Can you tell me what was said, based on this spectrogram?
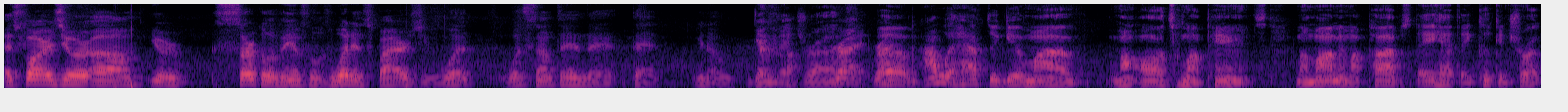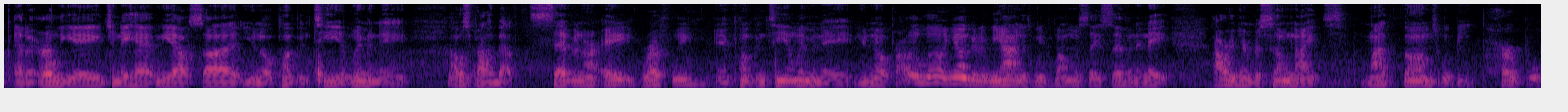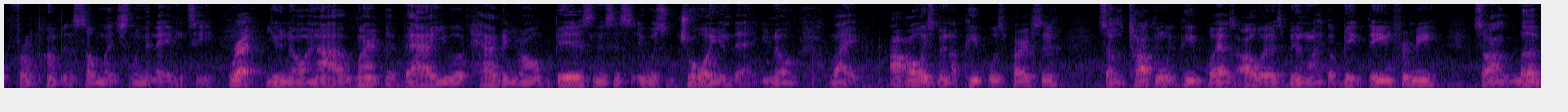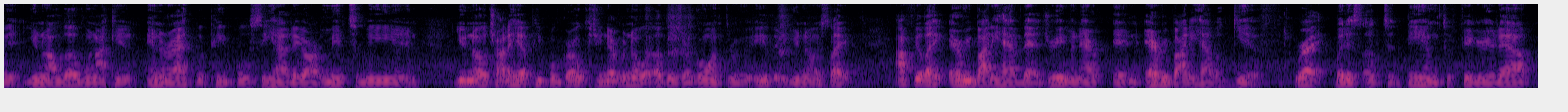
as far as your um, your circle of influence, what inspires you? What what's something that that you know gave me that drive. Right, right. Um, I would have to give my my all to my parents. My mom and my pops, they had their cooking truck at an early age, and they had me outside, you know, pumping tea and lemonade. I was probably about seven or eight, roughly, and pumping tea and lemonade. You know, probably a little younger to be honest with you. but I'm gonna say seven and eight. I remember some nights my thumbs would be purple from pumping so much lemonade and tea. Right. you know and i learned the value of having your own business. It's, it was joy in that you know like i always been a people's person. So talking with people has always been like a big thing for me. So i love it. You know i love when i can interact with people see how they are mentally and you know try to help people grow because you never know what others are going through either. You know it's like i feel like everybody have that dream and, and everybody have a gift Right. but it's up to them to figure it out.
